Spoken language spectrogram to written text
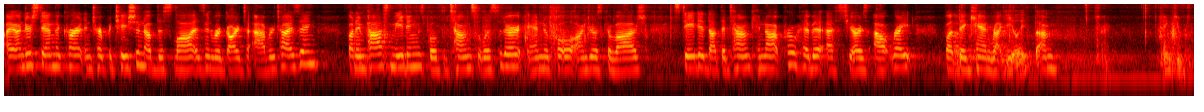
I understand the current interpretation of this law is in regard to advertising, but in past meetings, both the town solicitor and Nicole Andres Cavage stated that the town cannot prohibit STRs outright, but they can regulate them. Thank you.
